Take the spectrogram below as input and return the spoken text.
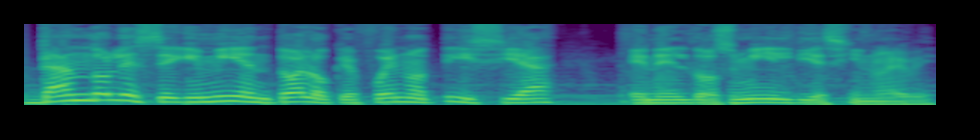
dándole seguimiento a lo que fue noticia en el 2019.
